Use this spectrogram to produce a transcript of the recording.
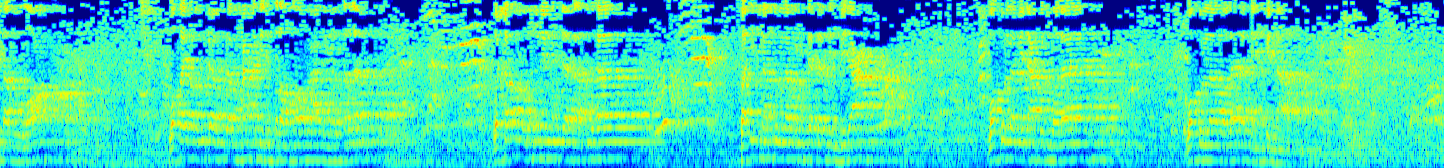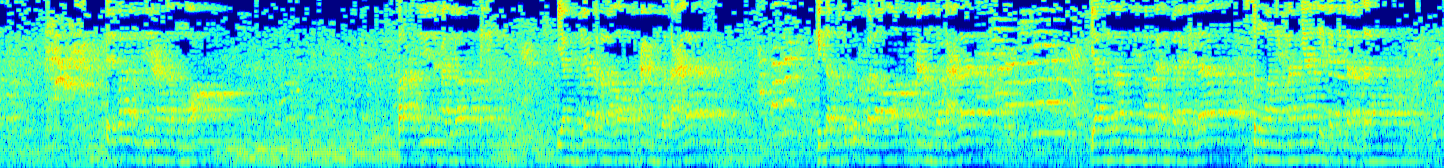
كتاب الله وخير الهدى هدى محمد صلى الله عليه وسلم وشر الأمور محدثاتها فإن كل محدثة بدعة وكل بدعة ضلالة وكل ضلالة في النار إخوانا في دين الله para hadirin dan hadirat yang dimuliakan oleh Allah Subhanahu wa taala. Kita bersyukur kepada Allah Subhanahu wa taala yang telah melimpahkan kepada kita semua nikmatnya sehingga kita bisa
